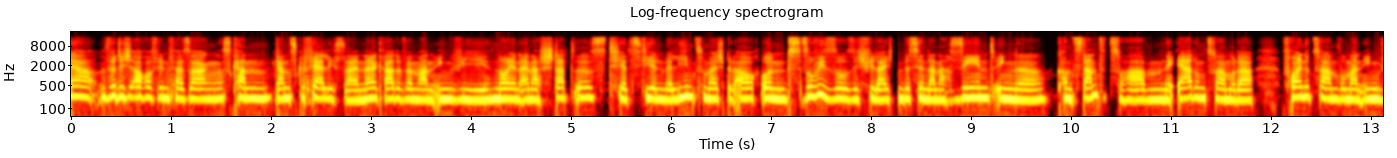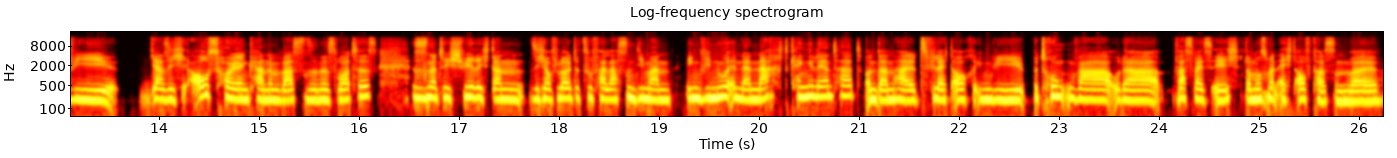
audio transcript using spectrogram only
Ja, würde ich auch auf jeden Fall sagen. Es kann ganz gefährlich sein, ne? Gerade wenn man irgendwie neu in einer Stadt ist, jetzt hier in Berlin zum Beispiel auch, und sowieso sich vielleicht ein bisschen danach sehnt, irgendeine Konstante zu haben, eine Erdung zu haben oder Freunde zu haben, wo man irgendwie ja sich ausheulen kann im wahrsten Sinne des Wortes, ist es natürlich schwierig, dann sich auf Leute zu verlassen, die man irgendwie nur in der Nacht kennengelernt hat und dann halt vielleicht auch irgendwie betrunken war oder was weiß ich. Da muss man echt aufpassen, weil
